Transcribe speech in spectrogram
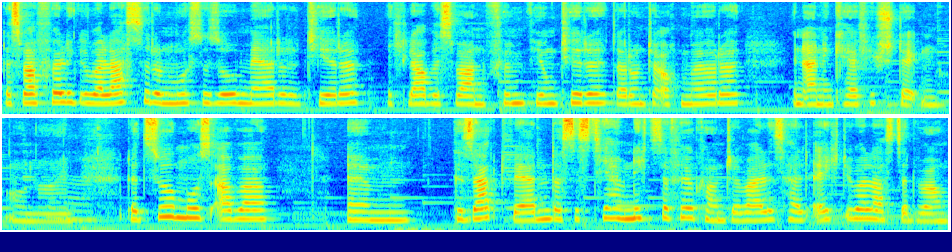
Das war völlig überlastet und musste so mehrere Tiere, ich glaube es waren fünf Jungtiere, darunter auch Mörder, in einen Käfig stecken. Oh nein. Dazu muss aber ähm, gesagt werden, dass das Tierheim nichts dafür konnte, weil es halt echt überlastet war.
